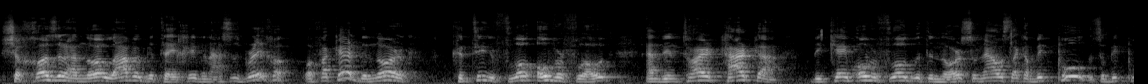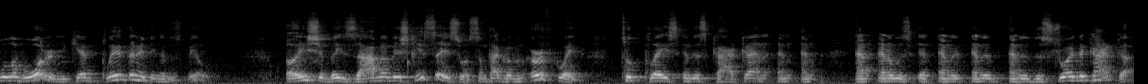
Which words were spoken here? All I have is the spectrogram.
shechazer hanor lava b'teichiv and asas brecha or fakir. The nor continued flow overflowed, and the entire karka became overflowed with the nor. So now it's like a big pool. It's a big pool of water. You can't plant anything in this field. Or some type of an earthquake took place in this karka and and and and, it was and and and it destroyed the karka.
